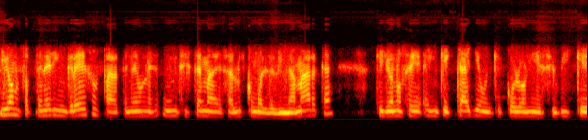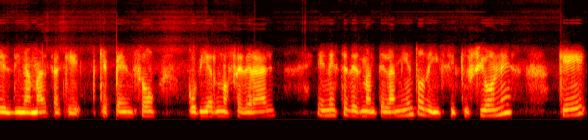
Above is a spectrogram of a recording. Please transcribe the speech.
íbamos a obtener ingresos para tener un, sistema de salud como el de Dinamarca, que yo no sé en qué calle o en qué colonia se ubique el Dinamarca que, que pensó gobierno federal en este desmantelamiento de instituciones que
